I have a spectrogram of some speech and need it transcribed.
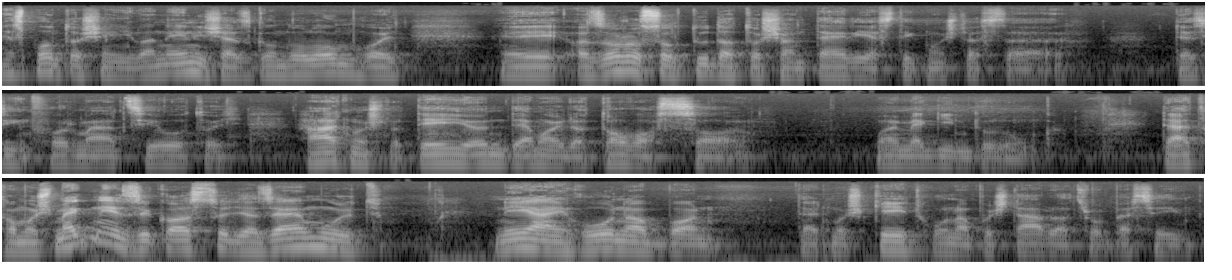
Ez pontosan így van. Én is ezt gondolom, hogy az oroszok tudatosan terjesztik most ezt a dezinformációt, hogy hát most a tél jön, de majd a tavasszal majd megindulunk. Tehát ha most megnézzük azt, hogy az elmúlt néhány hónapban, tehát most két hónapos távlatról beszélünk,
